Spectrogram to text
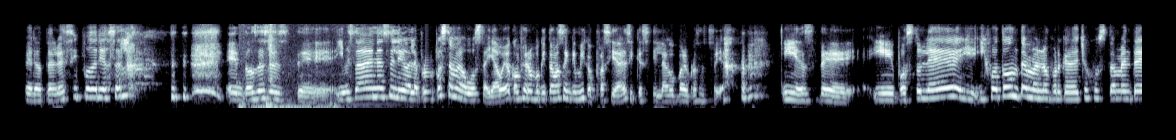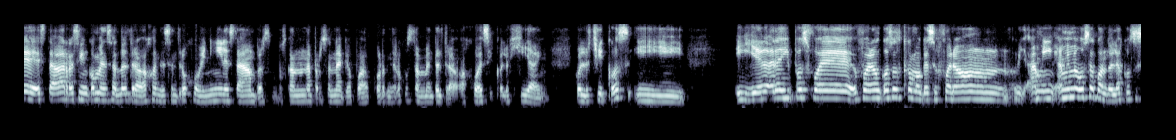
pero tal vez sí podría hacerlo. Entonces, este, y estaba en ese libro, la propuesta me gusta, ya voy a confiar un poquito más en que mis capacidades y que sí la hago para el proceso ya. Y este, y postulé y, fue todo un tema, ¿no? Porque de hecho justamente estaba recién comenzando el trabajo en el centro juvenil, estaban buscando una persona que pueda coordinar justamente el trabajo de psicología con los chicos y y llegar ahí pues fue, fueron cosas como que se fueron, a mí, a mí me gusta cuando las cosas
